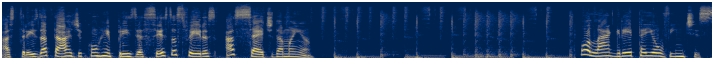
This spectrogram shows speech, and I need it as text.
às três da tarde, com reprise às sextas-feiras, às sete da manhã. Olá, Greta e ouvintes.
